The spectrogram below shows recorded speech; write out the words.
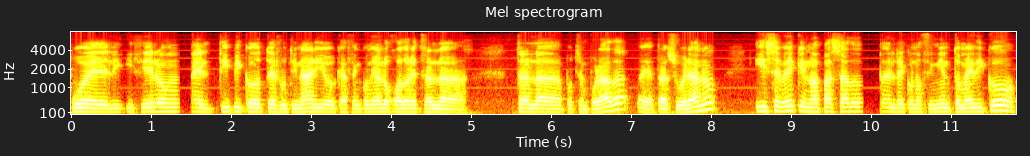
Pues hicieron el típico test rutinario que hacen con los jugadores tras la, tras la postemporada, eh, tras su verano, y se ve que no ha pasado el reconocimiento médico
